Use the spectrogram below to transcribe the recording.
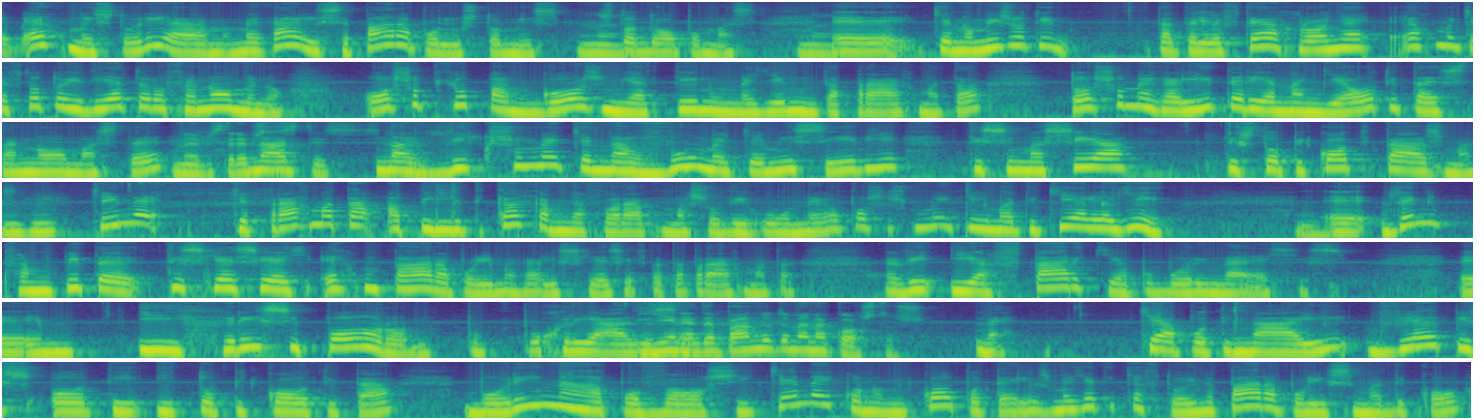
έχουμε ιστορία μεγάλη σε πάρα πολλούς τομείς ναι. στον τόπο μας. Ναι. Ε, και νομίζω ότι τα τελευταία χρόνια έχουμε και αυτό το ιδιαίτερο φαινόμενο. Όσο πιο παγκόσμια τείνουν να γίνουν τα πράγματα, τόσο μεγαλύτερη αναγκαιότητα αισθανόμαστε να, να, να δείξουμε και να δούμε και εμείς οι ίδιοι τη σημασία της τοπικότητάς μας. Και είναι και πράγματα απειλητικά καμιά φορά που μας οδηγούν, όπως ας πούμε η κλιματική Ε, δεν, θα μου πείτε τι σχέση έχει. Έχουν πάρα πολύ μεγάλη σχέση αυτά τα πράγματα. Δηλαδή η αυτάρκεια που μπορεί να έχεις. Ε, η χρήση πόρων που, που χρειάζεσαι. Γίνεται πάντοτε με ένα κόστος. Ναι και από την άλλη βλέπεις ότι η τοπικότητα μπορεί να αποδώσει και ένα οικονομικό αποτέλεσμα γιατί και αυτό είναι πάρα πολύ σημαντικό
